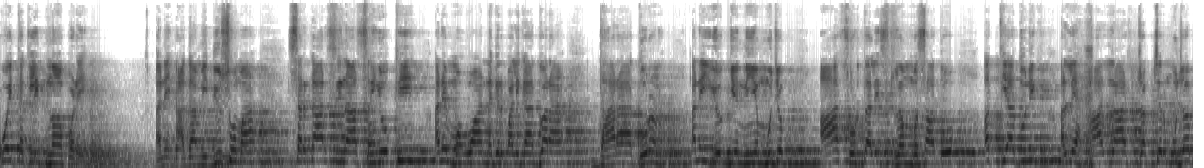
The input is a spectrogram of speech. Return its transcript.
કોઈ તકલીફ ન પડે. અને આગામી દિવસોમાં સરકારશ્રીના સહયોગથી અને મહુવા નગરપાલિકા દ્વારા ધારા ધોરણ અને યોગ્ય નિયમ મુજબ આ સુડતાલીસ સ્લમ વસાતો અત્યાધુનિક એટલે હાલના સ્ટ્રક્ચર મુજબ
